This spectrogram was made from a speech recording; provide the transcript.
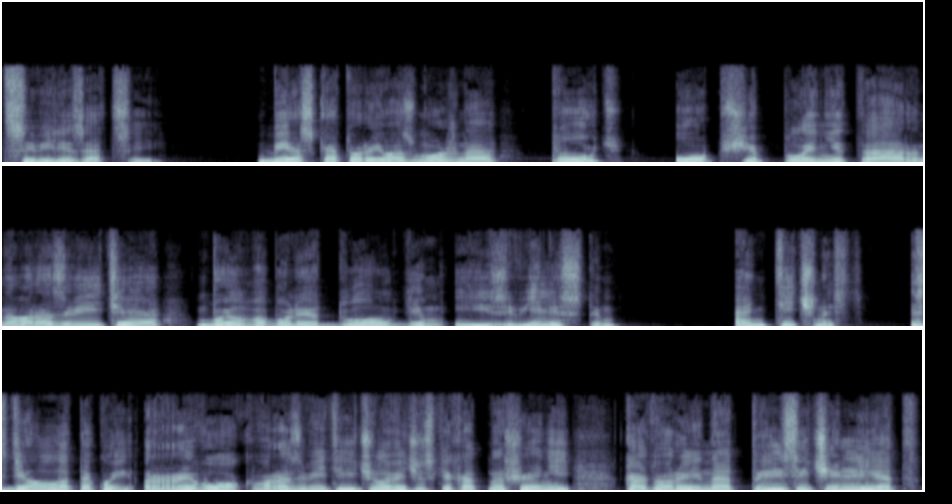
цивилизации, без которой, возможно, путь общепланетарного развития был бы более долгим и извилистым. Античность сделала такой рывок в развитии человеческих отношений, который на тысячи лет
